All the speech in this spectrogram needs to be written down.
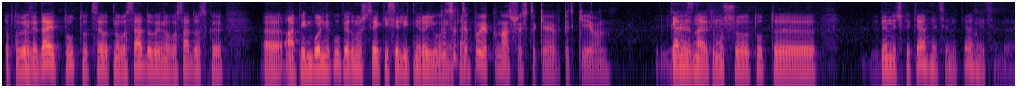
Тобто виглядає тут, це от Новосадовий, Новосадовське. Е, а, пейнтбольний клуб, я думаю, що це якісь елітні райони. Ну, це та? типу, як у нас щось таке під Києвом. Я не знаю, тому що тут е, людиночка тягнеться, не тягнеться. Давай.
